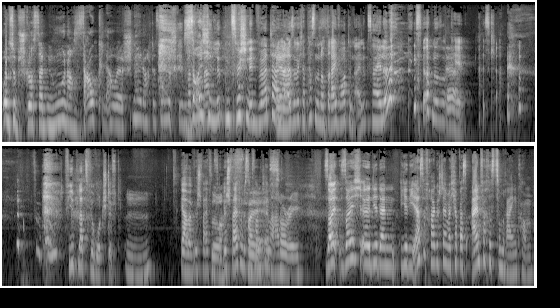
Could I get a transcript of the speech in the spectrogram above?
und zum Schluss dann nur noch sauklaue, schnell noch das hingeschrieben. Solche Lücken zwischen den Wörtern. Ja. Also wirklich, da passen nur noch drei Worte in eine Zeile. Du auch nur so, Ja. okay, alles klar. Viel Platz für Rotstift. Ja, aber wir schweifen, Mhm. so wir schweifen ein bisschen voll, vom Thema ab. Sorry. Soll, soll ich äh, dir, dein, dir die erste Frage stellen? Weil ich habe was Einfaches zum Reinkommen.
